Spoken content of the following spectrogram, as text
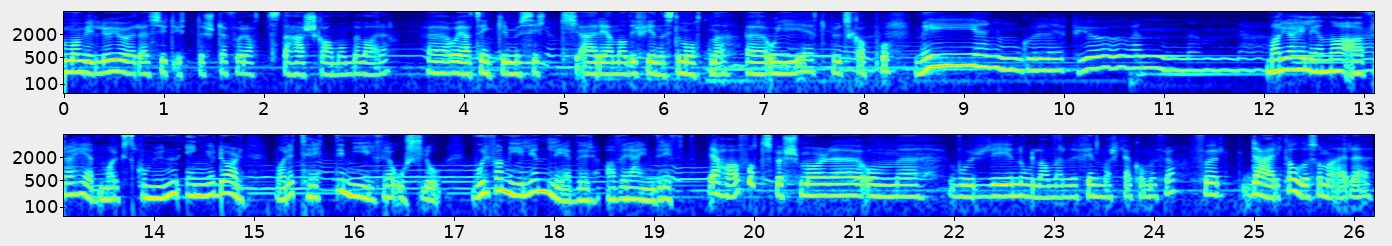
man vil jo gjøre sitt ytterste for at det her skal man bevare. Eh, og jeg tenker musikk er en av de fineste måtene eh, å gi et budskap på. Maria Helena er fra hedmarkskommunen Engerdal, bare 30 mil fra Oslo, hvor familien lever av reindrift. Jeg har fått spørsmål eh, om hvor i Nordland eller Finnmark jeg kommer fra. For det er ikke alle som er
